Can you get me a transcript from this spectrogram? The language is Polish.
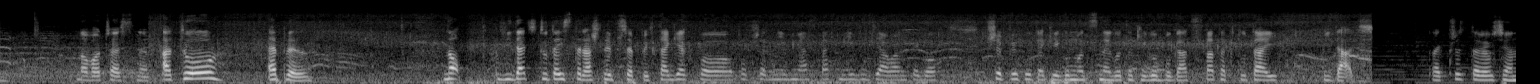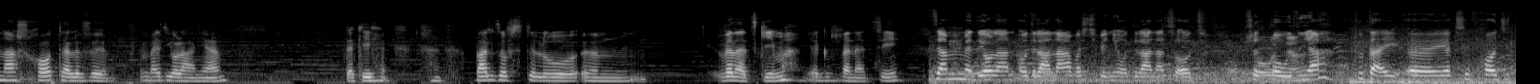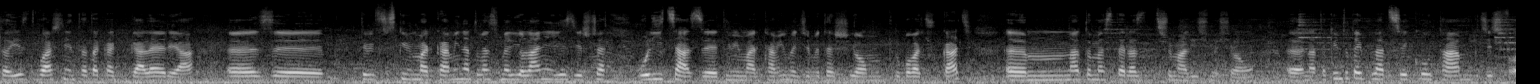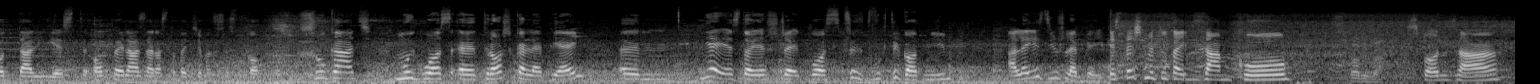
nowoczesnym. A tu Apple. No, widać tutaj straszny przepych. Tak jak po poprzednich miastach nie widziałam tego przepychu takiego mocnego, takiego bogactwa, tak tutaj widać. Tak przedstawiał się nasz hotel w Mediolanie. Taki bardzo w stylu ym, weneckim, jak w Wenecji. Widzamy Mediolan od rana, właściwie nie od rana, co od przedpołudnia. Tutaj e, jak się wchodzi, to jest właśnie ta taka galeria e, z tymi wszystkimi markami, natomiast w Mediolanie jest jeszcze ulica z tymi markami, będziemy też ją próbować szukać. Natomiast teraz zatrzymaliśmy się e, na takim tutaj placyku, tam gdzieś w oddali jest opera, zaraz to będziemy wszystko szukać. Mój głos e, troszkę lepiej. Nie jest to jeszcze głos sprzed dwóch tygodni, ale jest już lepiej. Jesteśmy tutaj w zamku. Sforza.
